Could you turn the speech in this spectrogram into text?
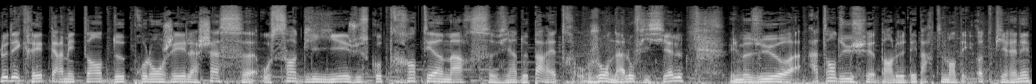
Le décret permettant de prolonger la chasse aux sangliers jusqu'au 31 mars vient de paraître au journal officiel. Une mesure attendue dans le département des Hautes-Pyrénées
